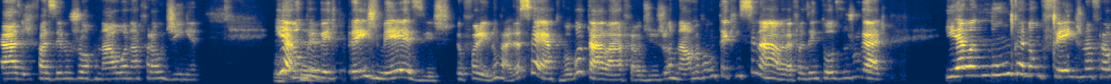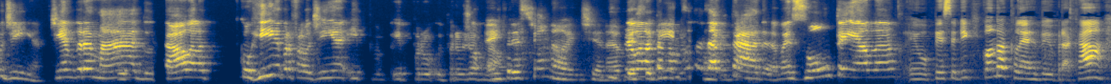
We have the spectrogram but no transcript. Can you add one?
casa, de fazer no jornal ou na fraldinha. E era um bebê de três meses. Eu falei, não vai dar certo, vou botar lá a fraldinha no jornal, mas vamos ter que ensinar, ela vai fazer em todos os lugares. E ela nunca não fez na fraldinha. Tinha gramado tal, ela corria para a fraldinha e, e para o jornal. É impressionante, né? Eu então ela percebi, estava muito adaptada, mas ontem ela eu percebi que quando a Claire veio pra cá,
